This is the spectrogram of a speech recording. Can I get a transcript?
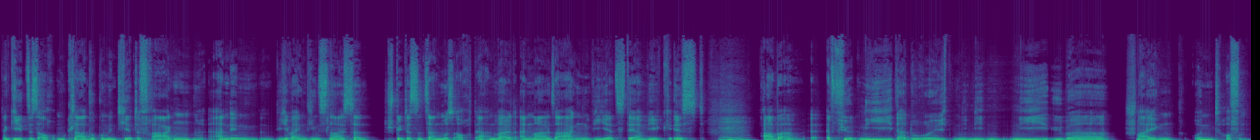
dann geht es auch um klar dokumentierte Fragen an den jeweiligen Dienstleister. Spätestens dann muss auch der Anwalt einmal sagen, wie jetzt der Weg ist. Mhm. Aber er führt nie dadurch, nie, nie, nie über Schweigen und Hoffen.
